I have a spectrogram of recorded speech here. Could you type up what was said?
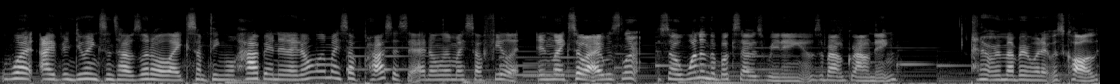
what I've been doing since I was little. Like something will happen and I don't let myself process it. I don't let myself feel it. And like so I was learn so one of the books I was reading, it was about grounding. I don't remember what it was called,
